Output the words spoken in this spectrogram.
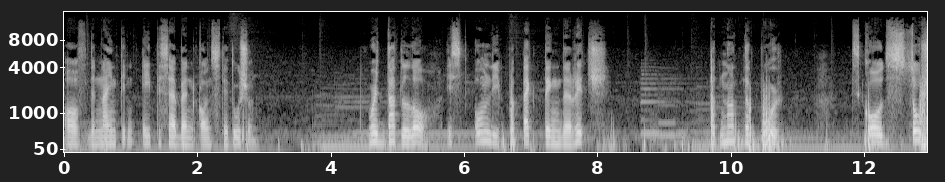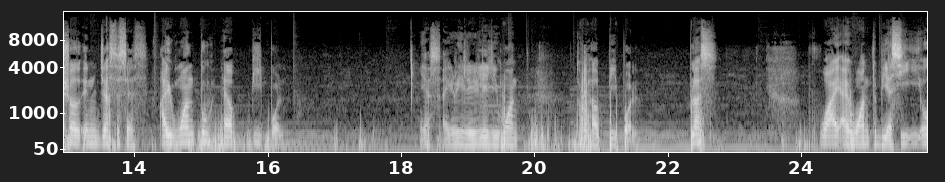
of the 1987 Constitution, where that law is only protecting the rich but not the poor. It's called social injustices. I want to help people yes i really really want to help people. Plus why i want to be a ceo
